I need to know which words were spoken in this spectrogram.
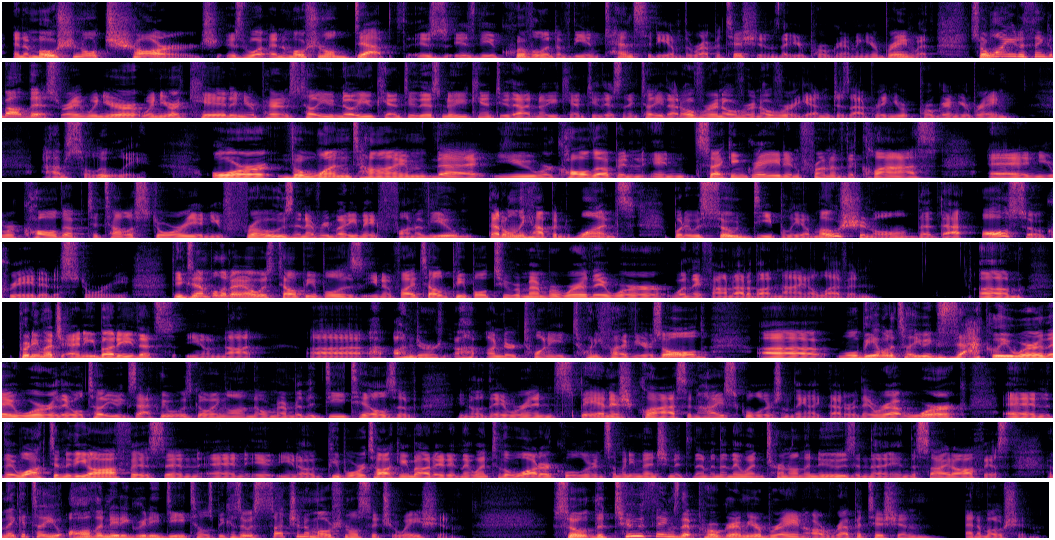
An emotional charge is what an emotional depth is is the equivalent of the intensity of the repetitions that you're programming your brain with. So I want you to think about this, right? When you're when you're a kid and your parents tell you no you can't do this, no you can't do that, no you can't do this and they tell you that over and over and over again, does that program your brain? Absolutely. or the one time that you were called up in, in second grade in front of the class and you were called up to tell a story and you froze and everybody made fun of you. That only happened once, but it was so deeply emotional that that also created a story. The example that I always tell people is, you know, if I tell people to remember where they were when they found out about 9/11, um, pretty much anybody that's, you know, not uh, under under 20 25 years old uh, will be able to tell you exactly where they were. They will tell you exactly what was going on. They'll remember the details of you know they were in spanish class in high school or something like that or they were at work and they walked into the office and and it, you know people were talking about it and they went to the water cooler and somebody mentioned it to them and then they went and turned on the news in the in the side office. And they could tell you all the nitty gritty details because it was such an emotional situation. So the two things that program your brain are repetition and emotion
